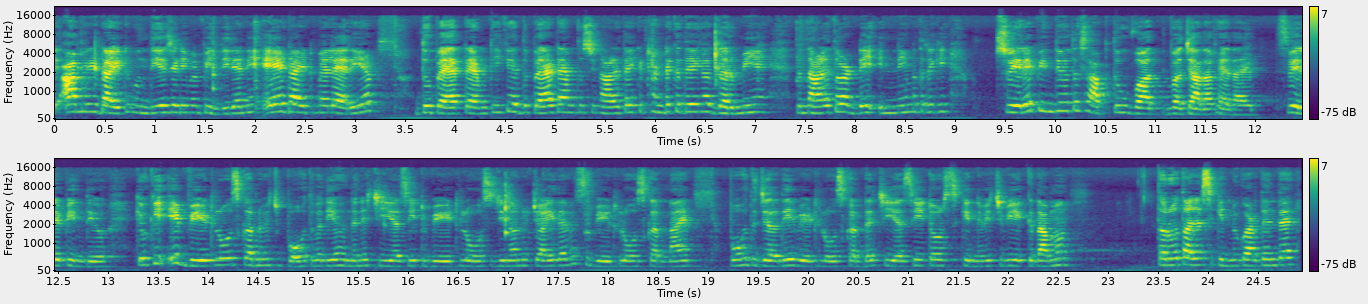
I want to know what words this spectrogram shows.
ਤੇ ਆ ਮੇਰੀ ਡਾਈਟ ਹੁੰਦੀ ਹੈ ਜਿਹੜੀ ਮੈਂ ਪੀਂਦੀ ਰਹਿੰਦੀ ਇਹ ਡਾਈਟ ਮੈਂ ਲੈ ਰਹੀ ਆ ਦੁਪਹਿਰ ਟਾਈਮ ਠੀਕ ਹੈ? ਦੁਪਹਿਰ ਟਾਈਮ ਤੁਸੀਂ ਨਾਲੇ ਤਾਂ ਇੱਕ ਠੰਡਕ ਦੇਗਾ, ਗਰਮੀ ਹੈ। ਤੇ ਨਾਲੇ ਤੁਹਾਡੇ ਇੰਨੇ ਮਤਲਬ ਕਿ ਸਵੇਰੇ ਪੀਂਦੇ ਹੋ ਤਾਂ ਸਭ ਤੋਂ ਵੱਧ ਜ਼ਿਆਦਾ ਫਾਇਦਾ ਹੈ, ਸਵੇਰੇ ਪੀਂਦੇ ਹੋ, ਕਿਉਂਕਿ ਇਹ weight loss ਕਰਨ ਵਿੱਚ ਬਹੁਤ ਵਧੀਆ ਹੁੰਦੇ ਨੇ ਚੀਆ ਸੀਟ weight loss, ਜਿਨ੍ਹਾਂ ਨੂੰ ਚਾਹੀਦਾ ਵੀ weight loss ਕਰਨਾ ਹੈ, ਬਹੁਤ ਜਲਦੀ ਇਹ weight loss ਕਰਦਾ ਹੈ ਚੀਆ ਸੀਟ ਔਰ ਸਕਿਨ ਵਿੱਚ ਵੀ ਇੱਕਦਮ ਤਰੋ ਤਾਜ਼ਾ ਸਕਿਨ ਨੂੰ ਕਰ ਦਿੰਦਾ ਹੈ।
